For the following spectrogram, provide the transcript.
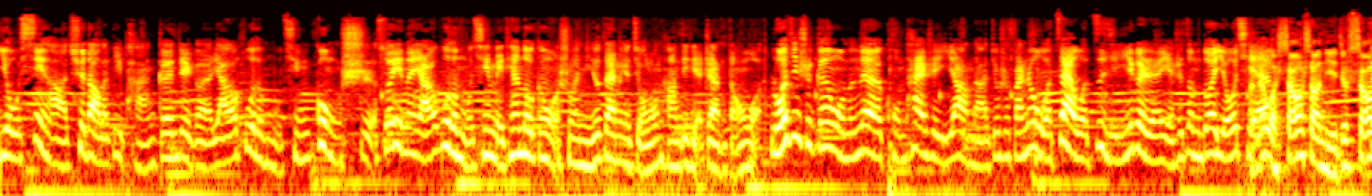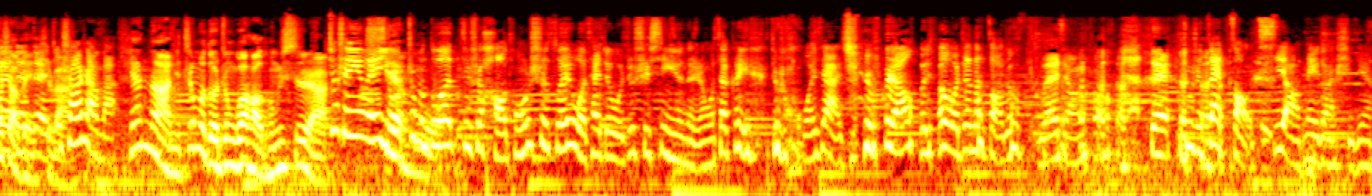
有幸啊，去到了地盘，跟这个雅各布的母亲共事，所以呢，雅各布的母亲每天都跟我说，你就在那个九龙塘地铁站等我。逻辑是跟我们的孔太是一样的，就是反正我在我自己一个人也是这么多油钱，我捎上你就捎上呗，对对对，是就捎上吧。天哪，你这么多中国好同事啊！就是因为有这么多就是好同事，所以我才觉得我就是幸运的人，我才可以就是活下去，不然我觉得我真的早就死在香港。对，就是在早期啊那段时间。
